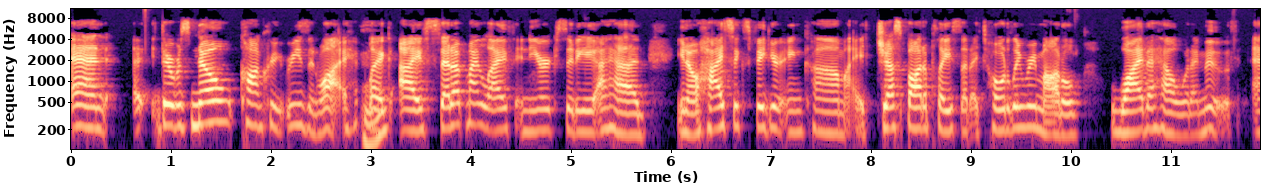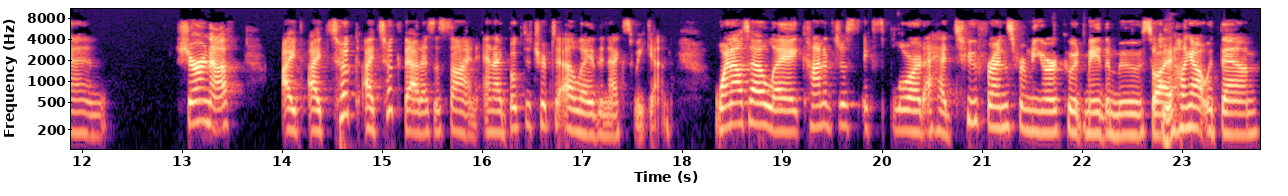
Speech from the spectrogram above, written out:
And uh, there was no concrete reason why. Mm-hmm. Like I set up my life in New York City. I had, you know, high six figure income. I just bought a place that I totally remodeled. why the hell would I move? And sure enough, I, I took I took that as a sign and I booked a trip to LA the next weekend. Went out to LA, kind of just explored. I had two friends from New York who had made the move, so yeah. I hung out with them.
